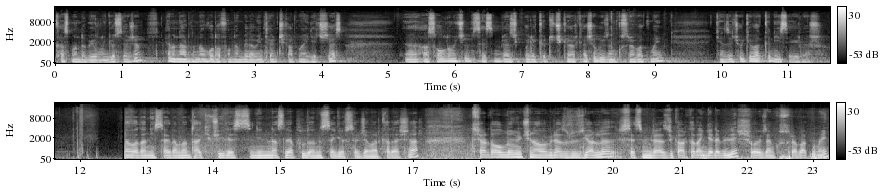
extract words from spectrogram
kasmanın da bir yolunu göstereceğim. Hemen ardından Vodafone'dan bedava internet çıkartmaya geçeceğiz. Ee, hasta olduğum için sesim birazcık böyle kötü çıkıyor arkadaşlar. Bu yüzden kusura bakmayın. Kendinize çok iyi bakın. İyi seyirler. Bedavadan Instagram'dan takipçi ilesinin nasıl yapıldığını size göstereceğim arkadaşlar. Dışarıda olduğum için hava biraz rüzgarlı. Sesim birazcık arkadan gelebilir. O yüzden kusura bakmayın.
